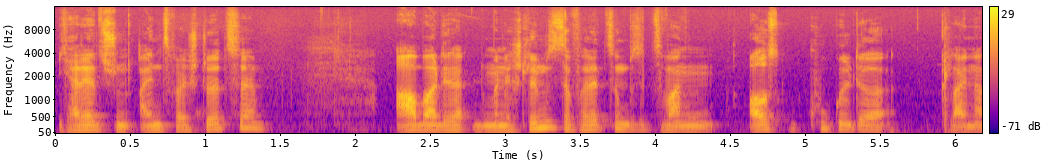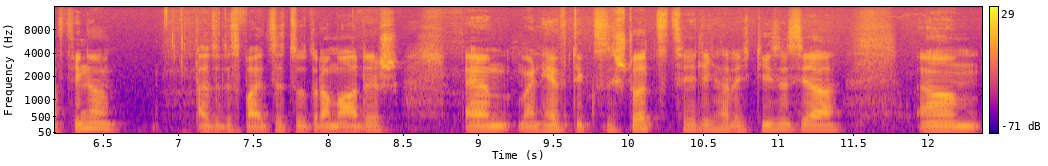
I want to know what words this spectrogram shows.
ich hatte jetzt schon ein, zwei Stürze, aber der, meine schlimmste Verletzung bis jetzt war ein ausgekugelter kleiner Finger. Also das war jetzt nicht so dramatisch. Ähm, mein heftigsten Sturz tatsächlich hatte ich dieses Jahr. Ähm,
